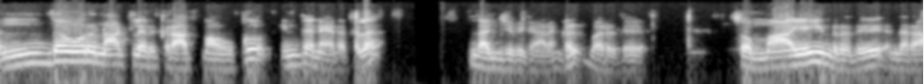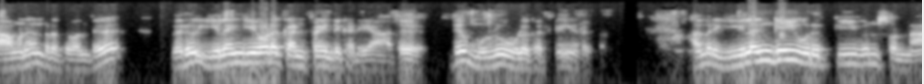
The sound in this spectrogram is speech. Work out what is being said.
எந்த ஒரு நாட்டுல இருக்கிற ஆத்மாவுக்கும் இந்த நேரத்துல இந்த அஞ்சு விகாரங்கள் வருது. சோ மாயைன்றது இந்த ராவணன்றது வந்து வெறும் இலங்கையோட கன்ஃபைன்டு கிடையாது. இது முழு உலகத்திலையும் இருக்கு. அது மாதிரி இலங்கை ஒரு தீவுன்னு சொன்னா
